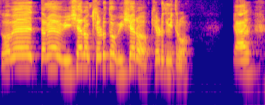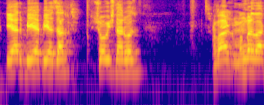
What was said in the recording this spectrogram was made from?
તો હવે તમે વિચારો ખેડૂતો, વિચારો ખેડૂત મિત્રો. ચાર, તેર, બે બે હજાર ચોવીસના રોજ, વાર, મંગળવાર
